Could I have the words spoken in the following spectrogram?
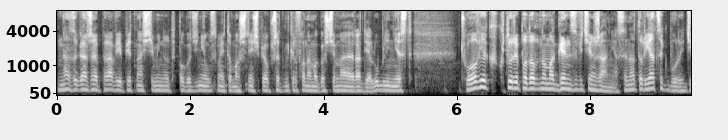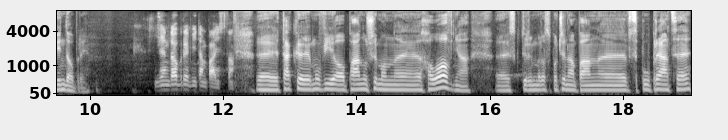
Na zegarze prawie 15 minut po godzinie 8 Tomasz nie śpiał przed mikrofonem, a gościem Radia Lublin jest człowiek, który podobno ma gen zwyciężania. Senator Jacek Bury. Dzień dobry. Dzień dobry, witam Państwa. E, tak e, mówi o panu Szymon e, Hołownia, z którym rozpoczyna pan współpracę.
